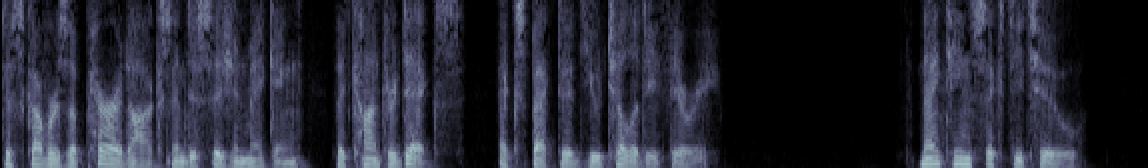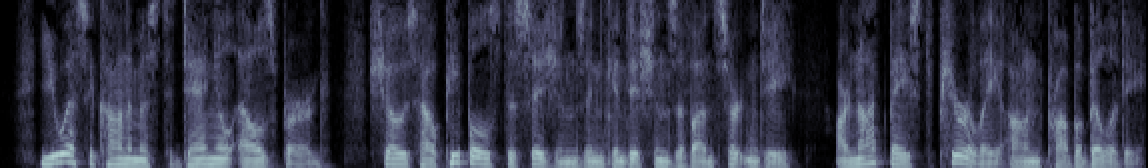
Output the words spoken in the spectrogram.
discovers a paradox in decision-making that contradicts expected utility theory. 1962. U.S. economist Daniel Ellsberg shows how people's decisions in conditions of uncertainty are not based purely on probability.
